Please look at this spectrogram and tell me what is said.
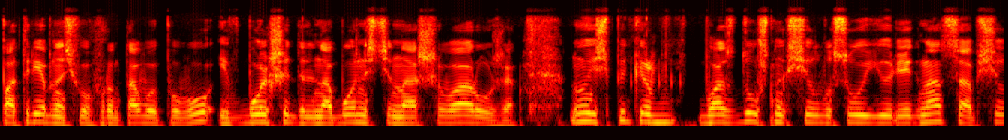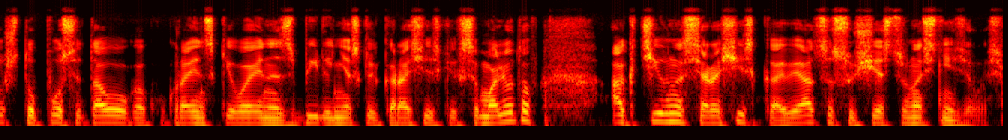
потребность во фронтовой ПВО и в большей дальнобойности нашего оружия. Ну и спикер воздушных сил ВСУ ВСУ Юрий Игнат сообщил, что после того, как украинские военные сбили несколько российских самолетов, активность российской авиации существенно снизилась.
